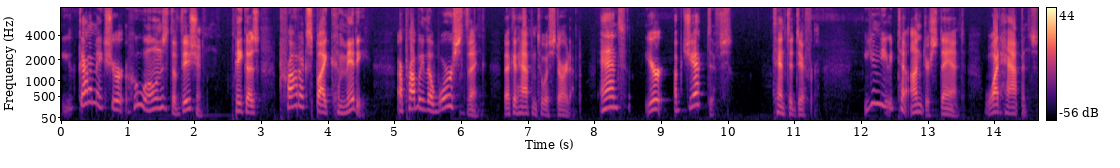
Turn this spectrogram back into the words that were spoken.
you've got to make sure who owns the vision because products by committee are probably the worst thing that could happen to a startup. And your objectives tend to differ. You need to understand what happens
